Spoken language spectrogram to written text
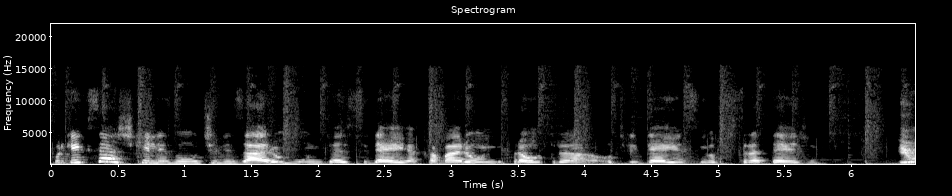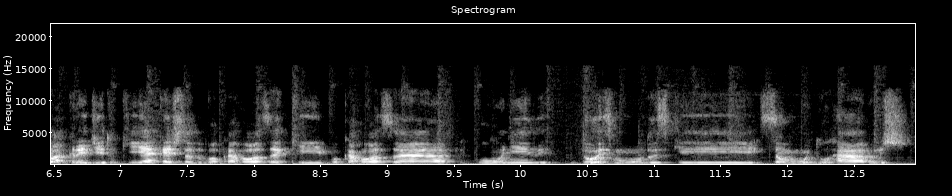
Por que, que você acha que eles não utilizaram muito essa ideia? Acabaram indo para outra, outra ideia, assim, outra estratégia? Eu acredito que a questão do Boca Rosa é que Boca Rosa une dois mundos que são muito raros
